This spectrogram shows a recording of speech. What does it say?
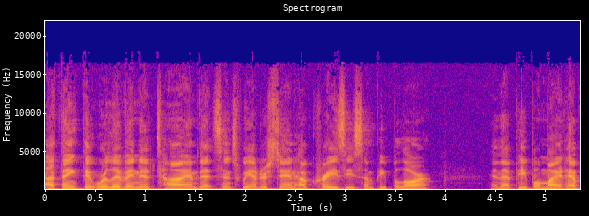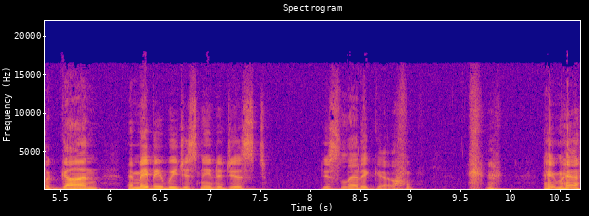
I think that we're living in a time that since we understand how crazy some people are and that people might have a gun, and maybe we just need to just just let it go. Amen.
